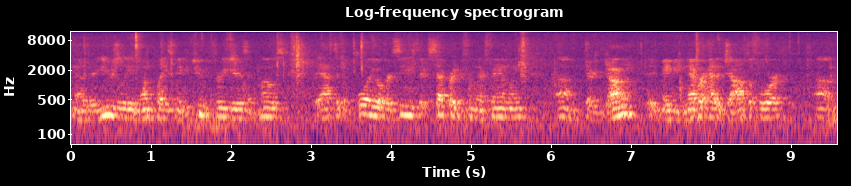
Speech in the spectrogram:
You know, they're usually in one place maybe two, to three years at most. They have to deploy overseas, they're separated from their family. Um, They're young, they've maybe never had a job before. Um,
